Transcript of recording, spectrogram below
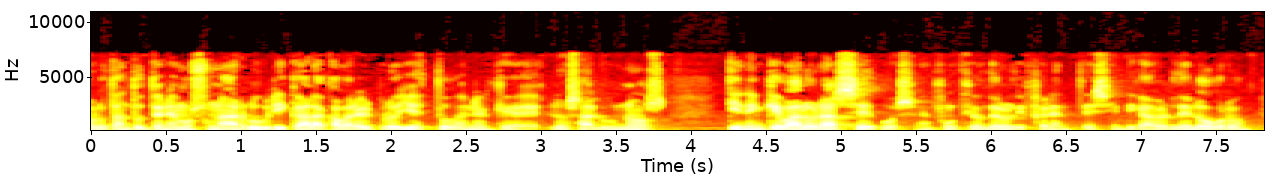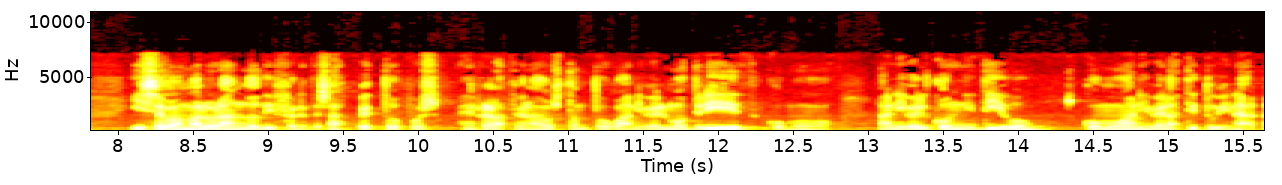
Por lo tanto, tenemos una rúbrica al acabar el proyecto en el que los alumnos tienen que valorarse pues, en función de los diferentes indicadores de logro y se van valorando diferentes aspectos pues, relacionados tanto a nivel motriz como a nivel cognitivo como a nivel actitudinal.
